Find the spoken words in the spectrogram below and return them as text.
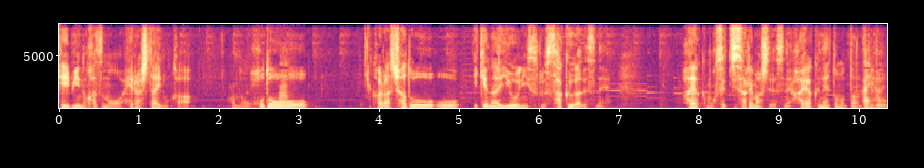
警備員の数も減らしたいのかあの歩道から車道を行けないようにする柵がですね早くも設置されましてですね早くねと思ったんですけど、はい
